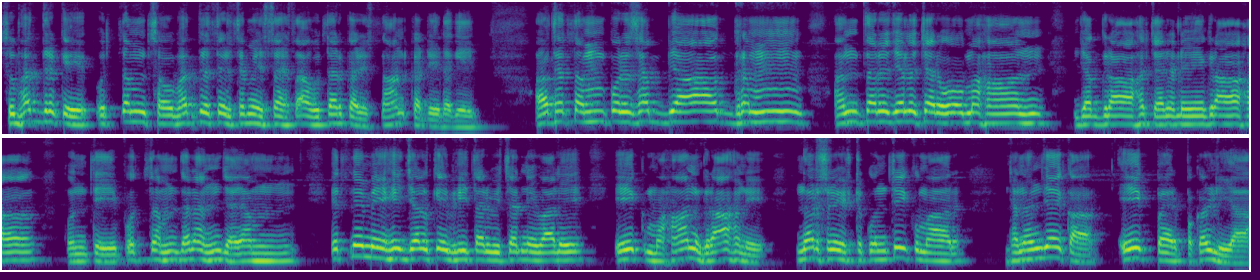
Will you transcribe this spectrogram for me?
सुभद्र के उत्तम सौभद्र तीर्थ में सहसा उतर कर स्नान करने लगे। अथ तम पुरुष व्याघ्रम अंतर्जलचरो महान। जग्राह चरणे ग्राह कुंती पुत्रम धनंजयम इतने में ही जल के भीतर विचरने वाले एक महान ग्राह ने नरश्रेष्ठ कुंती कुमार धनंजय का एक पैर पकड़ लिया।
